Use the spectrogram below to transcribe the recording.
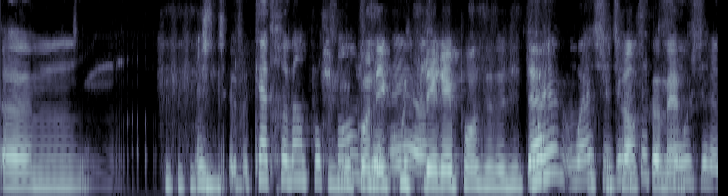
Euh, je- 80%, Tu veux qu'on écoute euh, les réponses des auditeurs? Ouais, ouais, Ou je dirais quand même? faux. Je dirais,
